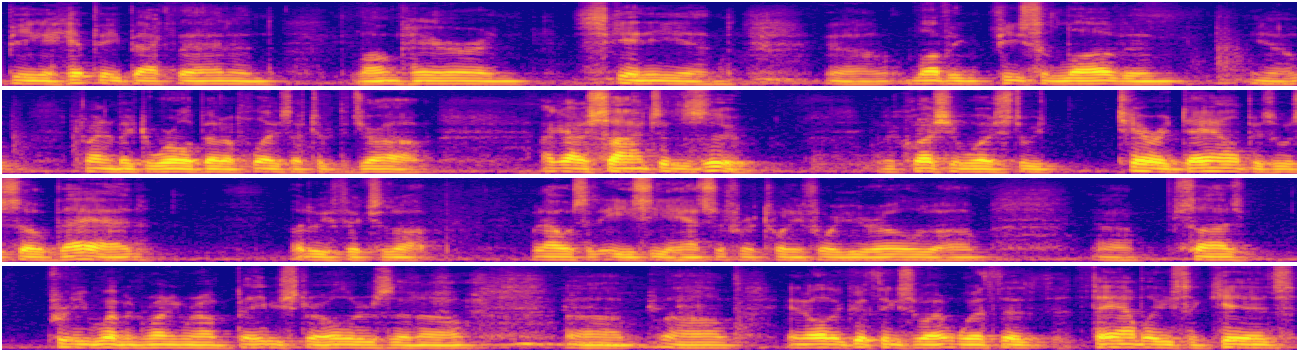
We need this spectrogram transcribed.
being a hippie back then, and long hair and skinny, and you know, loving peace and love, and you know, trying to make the world a better place, I took the job. I got assigned to the zoo, and the question was, do we tear it down because it was so bad, or do we fix it up? Well, that was an easy answer for a 24-year-old. Um, uh, size pretty women running around baby strollers and um, um, um, and all the good things that went with it. Families and kids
